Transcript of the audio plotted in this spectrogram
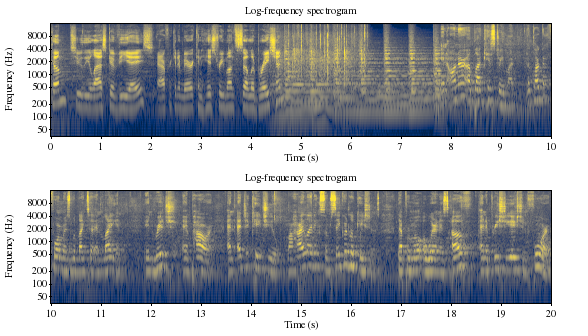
to the Alaska VA's African American History Month celebration. In honor of Black History Month, the Clark Informers would like to enlighten, enrich, empower, and educate you by highlighting some sacred locations that promote awareness of and appreciation for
